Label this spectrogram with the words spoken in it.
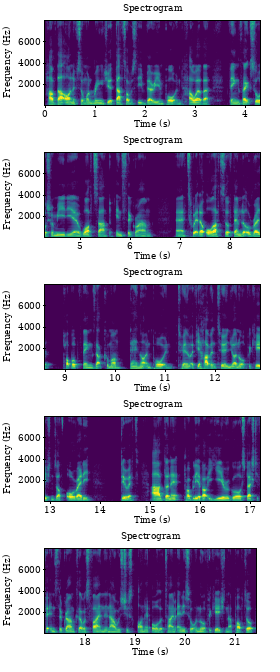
Have that on. If someone rings you, that's obviously very important. However, things like social media, WhatsApp, Instagram, uh, Twitter, all that stuff, them little red pop up things that come on, they're not important. Turn if you haven't turned your notifications off already do it. I've done it probably about a year ago, especially for Instagram, because I was finding I was just on it all the time. Any sort of notification that popped up,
